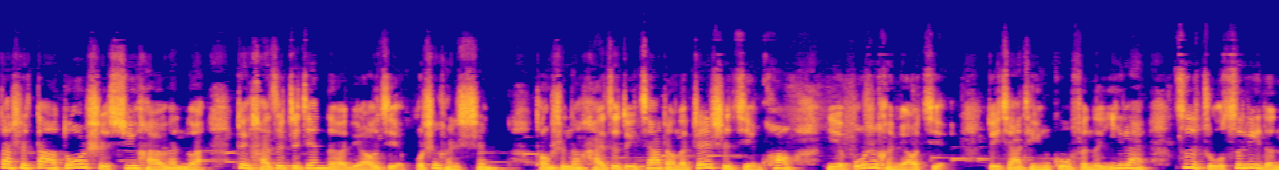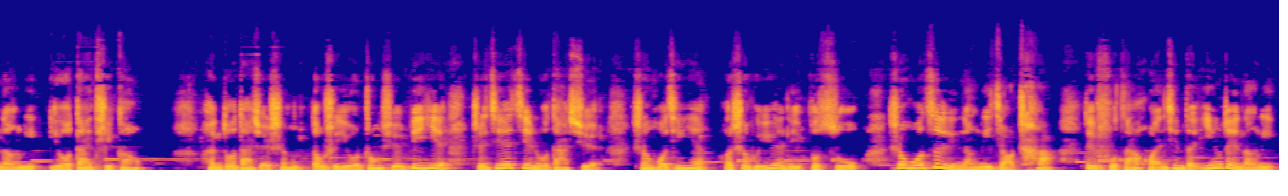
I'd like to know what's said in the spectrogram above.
但是大多是嘘寒问暖，对孩子之间的了解不是很深。同时呢，孩子对家长的真实境况也不是很了解，对家庭过分的依赖，自主自立的能力有待提高。很多大学生都是由中学毕业直接进入大学，生活经验和社会阅历不足，生活自理能力较差，对复杂环境的应对能力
